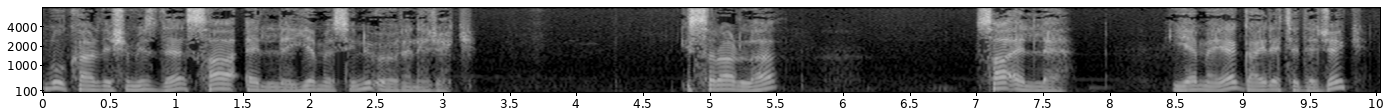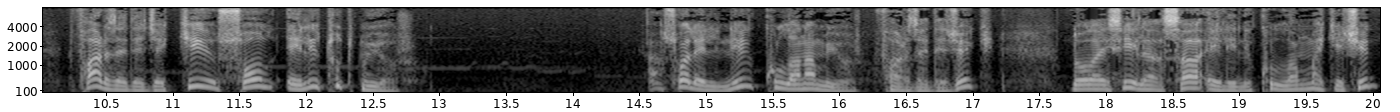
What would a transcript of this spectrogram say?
Bu kardeşimiz de sağ elle yemesini öğrenecek. İsrarla sağ elle yemeye gayret edecek. Farz edecek ki sol eli tutmuyor. Yani sol elini kullanamıyor farz edecek. Dolayısıyla sağ elini kullanmak için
